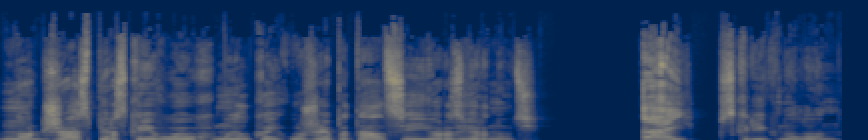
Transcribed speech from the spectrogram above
но Джаспер с кривой ухмылкой уже пытался ее развернуть. «Ай!» — вскрикнул он.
